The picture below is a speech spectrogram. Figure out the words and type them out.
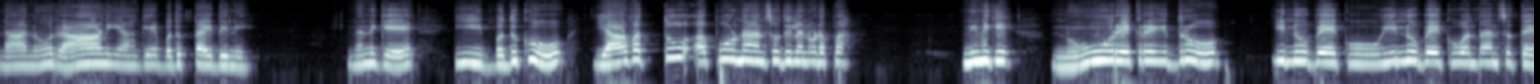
ನಾನು ರಾಣಿಯಾಗೆ ಬದುಕ್ತಾ ಇದ್ದೀನಿ. ನನಗೆ ಈ ಬದುಕು ಯಾವತ್ತೂ ಅಪೂರ್ಣ ಅನಿಸೋದಿಲ್ಲ ನೋಡಪ್ಪ. ನಿನಗೆ ನೂರು ಎಕರೆ ಇದ್ದರೂ ಇನ್ನೂ ಬೇಕು ಇನ್ನೂ ಬೇಕು ಅಂತ ಅನಿಸುತ್ತೆ.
